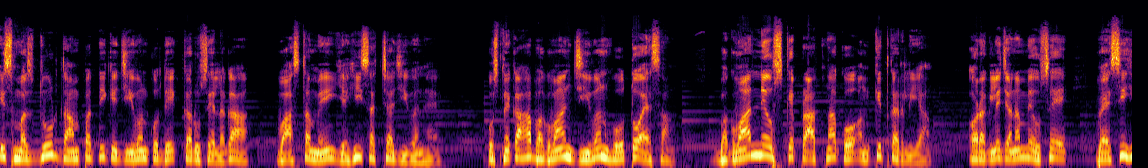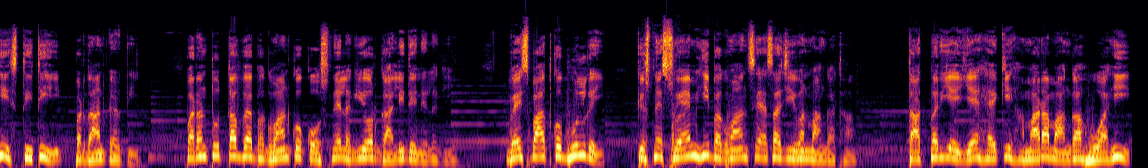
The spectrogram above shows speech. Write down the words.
इस मजदूर दाम्पत्य के जीवन को देखकर उसे लगा, वास्तव में यही सच्चा जीवन है। उसने कहा, भगवान, जीवन हो तो ऐसा। भगवान ने उसके प्रार्थना को अंकित कर लिया। और अगले जन्म में उसे वैसी ही स्थिति प्रदान कर दी परंतु तब वह भगवान को कोसने लगी और गाली देने लगी। वह इस बात को भूल गई कि उसने स्वयं ही भगवान से ऐसा जीवन मांगा था। तात्पर्य यह है कि हमारा मांगा हुआ ही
